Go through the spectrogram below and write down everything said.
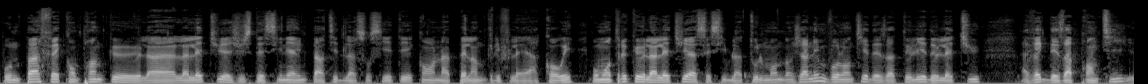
pour ne pas faire comprendre que la, la, lecture est juste destinée à une partie de la société qu'on appelle en griffe les Akowé, pour montrer que la lecture est accessible à tout le monde. Donc j'anime volontiers des ateliers de lecture avec des apprentis,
